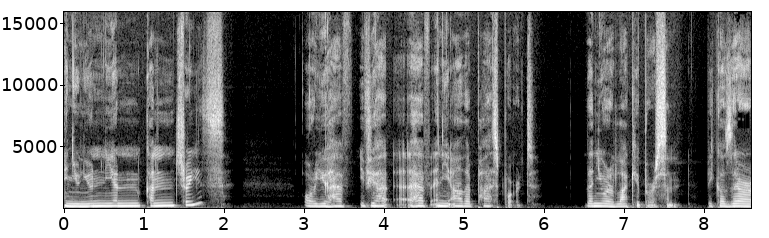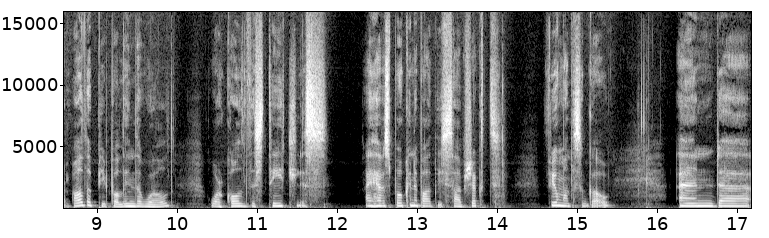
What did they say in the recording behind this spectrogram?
Union countries, or you have if you ha- have any other passport, then you're a lucky person because there are other people in the world who are called the stateless. I have spoken about this subject a few months ago, and uh,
